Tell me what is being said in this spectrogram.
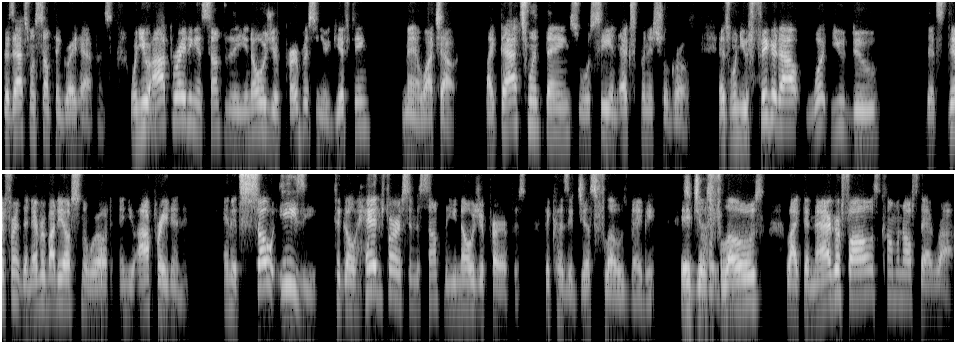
because that's when something great happens. When you're operating in something that you know is your purpose and your gifting, man, watch out. Like that's when things will see an exponential growth. Is when you figured out what you do that's different than everybody else in the world and you operate in it. And it's so easy to go headfirst into something you know is your purpose because it just flows, baby. It just flows like the Niagara Falls coming off that rock.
